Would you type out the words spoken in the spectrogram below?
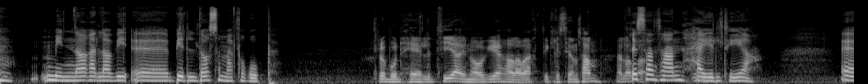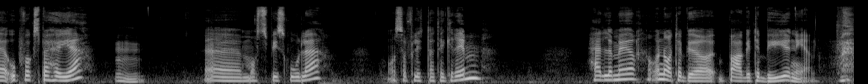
minner eller uh, bilder som jeg får opp. Du har bodd hele tida i Norge? Har det vært i Kristiansand? Eller? Kristiansand hele tida. Uh, oppvokst på Høie. Mm. Uh, Mossby skole. Og så flytta til Grim. Hellemyr, og nå tilbake til byen igjen.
